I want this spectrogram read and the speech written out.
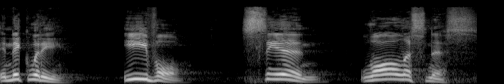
Iniquity, evil, sin, lawlessness.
